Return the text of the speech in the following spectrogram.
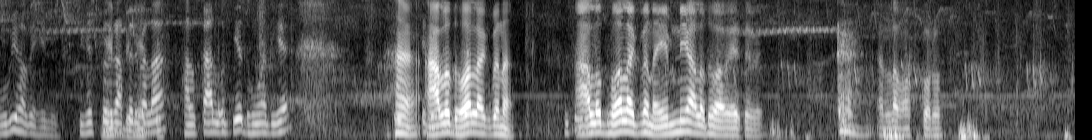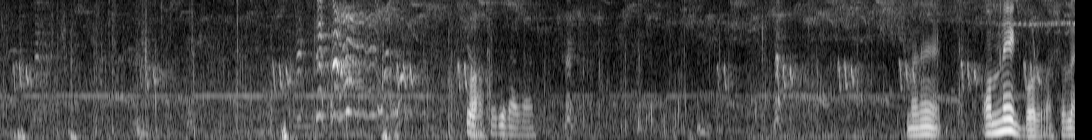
মুভি হবে হেভি বিশেষ করে রাতের বেলা হালকা আলো দিয়ে ধোঁয়া দিয়ে। হ্যাঁ আলো ধোয়া লাগবে না। আলো ধোয়া লাগবে না এমনি আলো ধোয়া হয়ে যাবে। আল্লাহ মাফ করো। মানে অনেক বড় আসলে।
